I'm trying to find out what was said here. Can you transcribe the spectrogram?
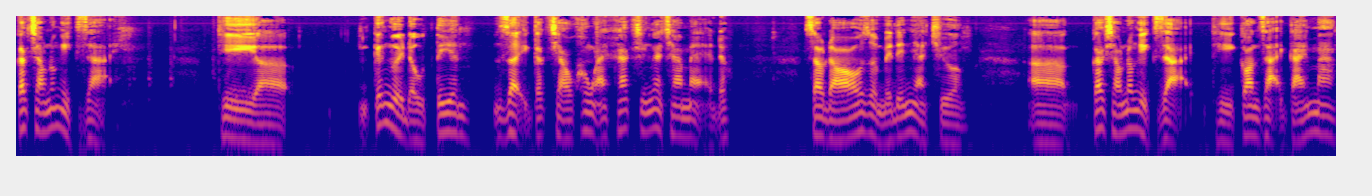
các cháu nó nghịch dại thì uh, cái người đầu tiên dạy các cháu không ai khác chính là cha mẹ đâu. Sau đó rồi mới đến nhà trường à, các cháu nó nghịch dại thì con dại cái mang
